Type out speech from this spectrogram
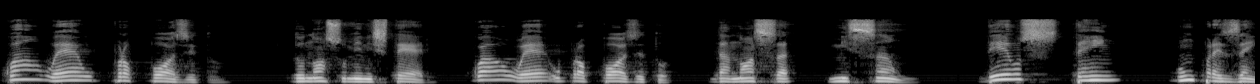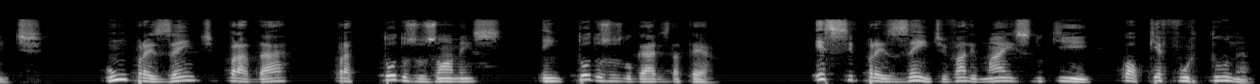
Qual é o propósito do nosso ministério? qual é o propósito da nossa missão. Deus tem um presente, um presente para dar para todos os homens em todos os lugares da terra. Esse presente vale mais do que qualquer fortuna.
